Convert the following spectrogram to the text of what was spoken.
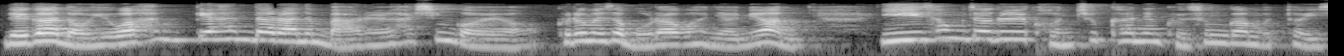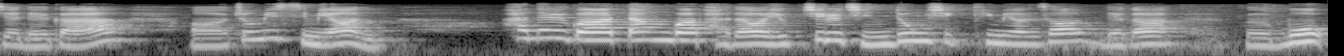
내가 너희와 함께 한다라는 말을 하신 거예요. 그러면서 뭐라고 하냐면 이 성전을 건축하는 그 순간부터 이제 내가 어, 좀 있으면 하늘과 땅과 바다와 육지를 진동시키면서 내가 그 모,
